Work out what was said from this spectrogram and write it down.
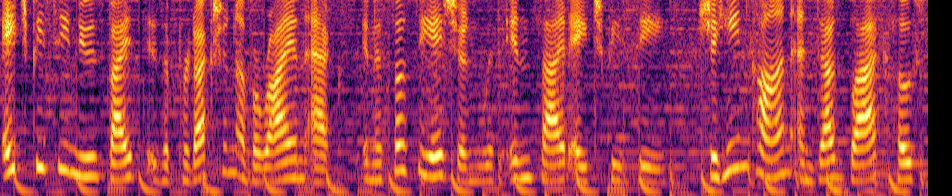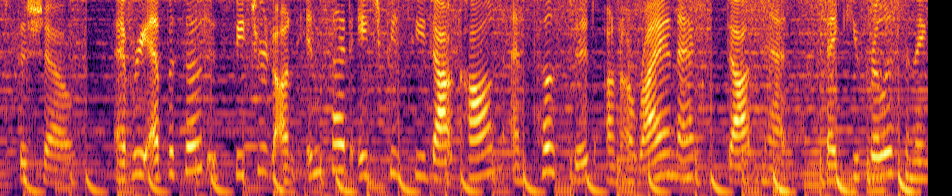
HPC News Bytes is a production of OrionX in association with Inside HPC. Shaheen Khan and Doug Black host the show. Every episode is featured on InsideHPC.com and posted on OrionX.net. Thank you for listening.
